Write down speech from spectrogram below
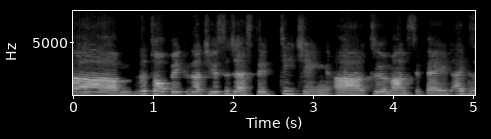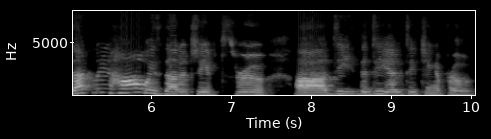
um, the topic that you suggested, teaching uh, to emancipate? Exactly how is that achieved through uh, the, the DL teaching approach?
